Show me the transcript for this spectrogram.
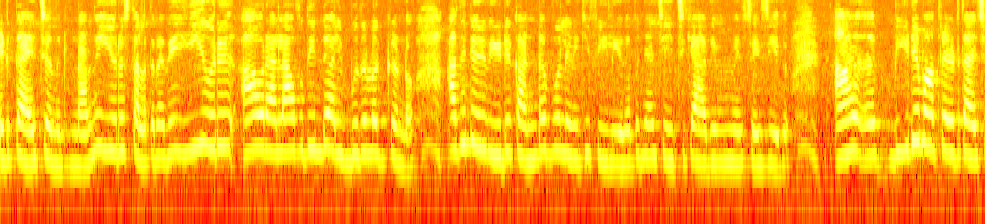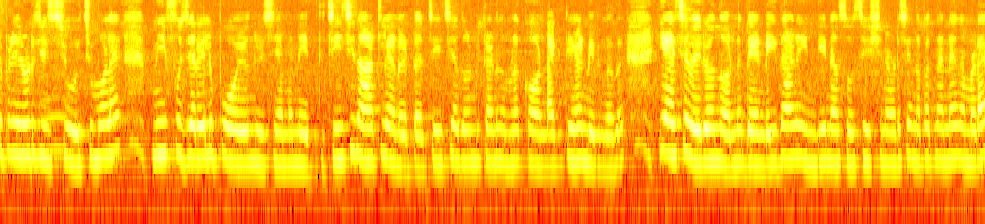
എടുത്ത് അയച്ചു തന്നിട്ടുണ്ടായിരുന്നു. ഈ ഒരു സ്ഥലത്തിന് അതായത് ഈ ഒരു ആ ഒരു അലാവുദ്ദീന്റെ അത്ഭുതങ്ങളൊക്കെ ഉണ്ടോ? അതിന്റെ ഒരു വീഡിയോ കണ്ട പോലെ എനിക്ക് ഫീൽ ചെയ്തു. അപ്പോൾ ഞാൻ ചേച്ചിക്ക് ആദ്യമേ മെസ്സേജ് ചെയ്തു. ആ വീഡിയോ മാത്രം എടുത്ത് അയച്ചപ്പോൾ എന്നോട് ചേച്ചി ചോദിച്ചു മോളെ നീ ഫുജറയിൽ പോയോ എന്ന് ചോദിച്ചു. ഞാൻ പറഞ്ഞു എത്തി ചേച്ചി നാട്ടിലാണ് കേട്ടോ. ചേച്ചി അതുകൊണ്ടിട്ടാണ് നമ്മളെ കോൺടാക്ട് ചെയ്യാണ്ടിരുന്നത്. ഈ ആഴ്ച വരുമെന്ന് പറഞ്ഞു. ദേണ്ട ഇതാണ് ഇന്ത്യൻ അസോസിയേഷൻ അവിടെ ചെന്നപ്പോൾ തന്നെ നമ്മുടെ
